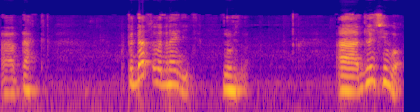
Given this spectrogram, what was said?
э, так. Попытаться возродить нужно. А для чего?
